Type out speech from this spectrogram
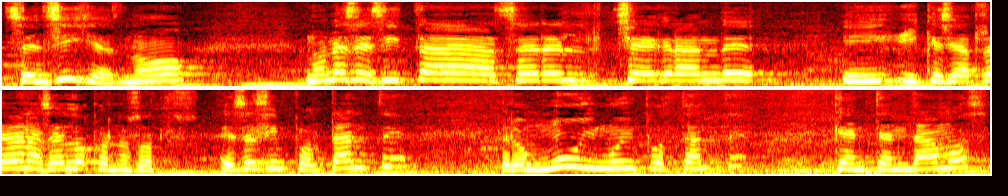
sencillas, no, no necesita ser el che grande y, que se atrevan a hacerlo con nosotros. Eso es importante, pero muy, muy importante que entendamos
